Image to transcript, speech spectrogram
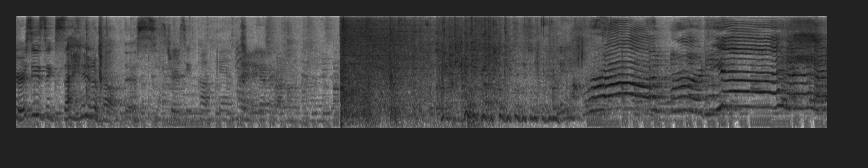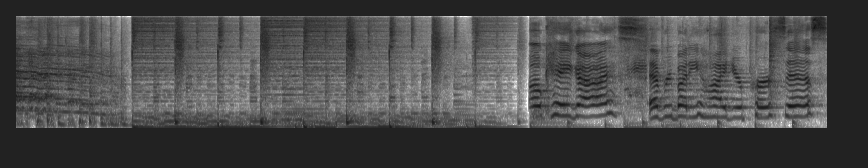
Jersey's excited about this. Jersey pumpkin. Proud bird, yay! Okay, guys. Everybody hide your purses.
